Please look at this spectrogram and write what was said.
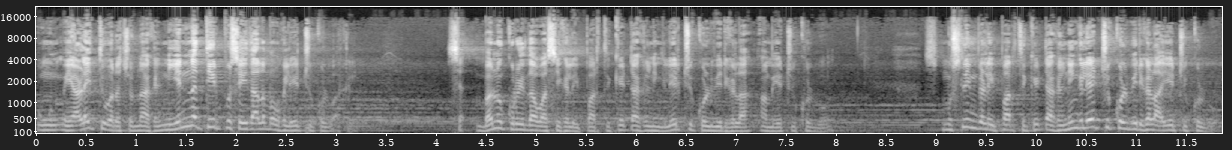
உண்மை அழைத்து வர சொன்னார்கள். நீ என்ன தீர்ப்பு செய்தாலும் அவர்கள் ஏற்றுக்கொள்வார்கள். பனு குறைதாவாசிகளை பார்த்து கேட்டார்கள் நீங்கள் ஏற்றுக்கொள்வீர்களா? நாம் ஏற்றுக்கொள்வோம். முஸ்லிம்களை பார்த்து கேட்டார்கள் நீங்கள் ஏற்றுக்கொள்வீர்களா? ஏற்றுக்கொள்வோம்.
